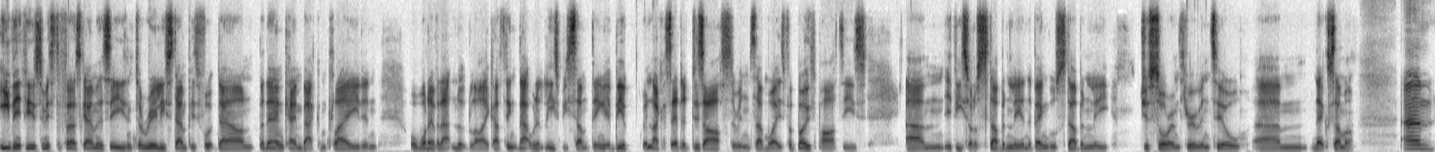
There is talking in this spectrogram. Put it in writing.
even if he was to miss the first game of the season, to really stamp his foot down, but then came back and played and or whatever that looked like. I think that would at least be something. It'd be, a, like I said, a disaster in some ways for both parties um, if he sort of stubbornly and the Bengals stubbornly just saw him through until um, next summer. Um,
